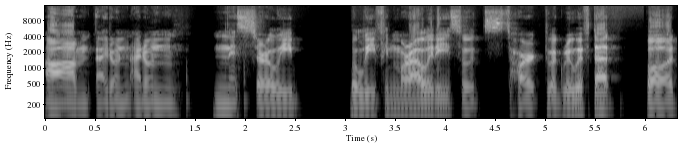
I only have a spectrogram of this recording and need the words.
um, I don't, I don't necessarily believe in morality, so it's hard to agree with that. But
